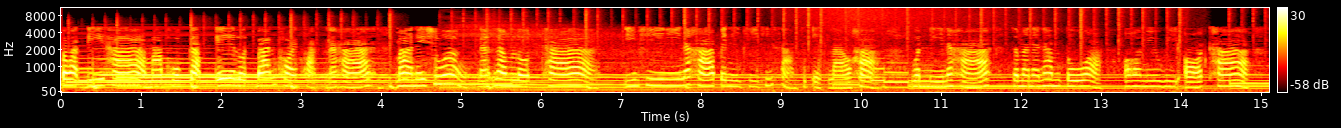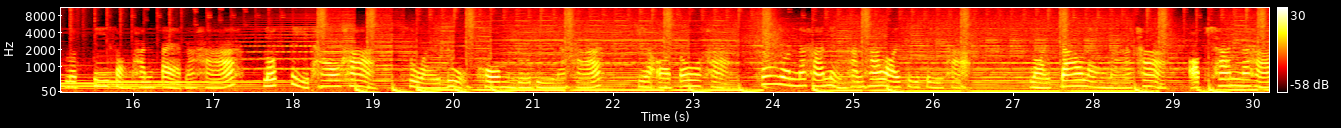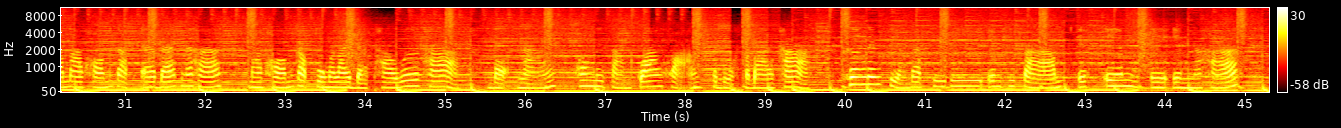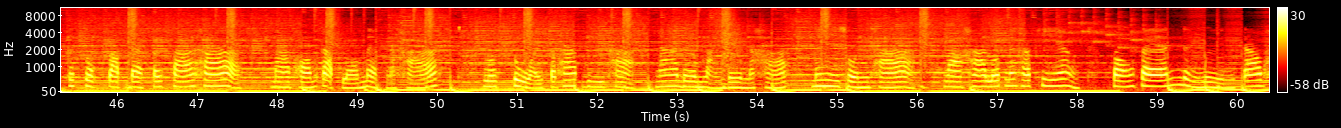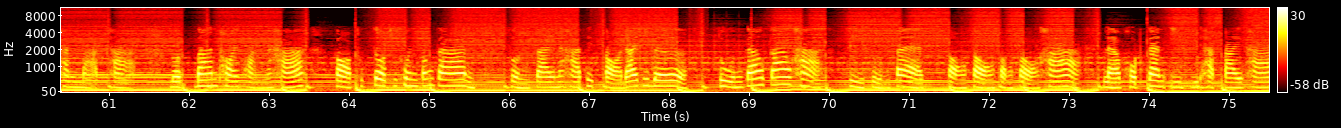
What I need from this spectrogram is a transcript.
สวัสดีค่ะ มาพบกับเอรถบ้านพลอยขวัญนะคะ มาในช่วงแนะนำรถค่ะ EP นี้นะคะเป็น EP ที่ 31 แล้วค่ะ วันนี้นะคะจะมาแนะนำตัว All New Vios ค่ะ รถปี 2008 นะคะ รถสีเทาค่ะ สวยดุคมดูดีนะคะ เกียร์ออโต้ค่ะ เครื่องยนต์นะคะ 1,500ซีซีค่ะ 109 แรงม้าค่ะ ออปชันนะคะ มาพร้อมกับ Airbag นะคะ มาพร้อมกับพวงมาลัยแบบ Power ค่ะ เบาะหนัง ห้องโดยสารกว้างขวาง สะดวกสบายค่ะ เครื่องเล่นเสียงแบบ CD MP3 FM AM นะคะ กระจกปรับแบบไฟฟ้าค่ะ มาพร้อมกับล้อแม็กนะคะ รถสวยสภาพดีค่ะ หน้าเดิมหลังเดิมนะคะ ไม่มีชนค่ะ ราคารถนะคะเพียง 219,000 บาทค่ะรถบ้านทอยขวัญนะคะ ตอบทุกโจทย์ที่คุณต้องการ สนใจนะคะ ติดต่อได้ที่เบอร์ 099 ค่ะ 408 2222 ค่ะ แล้วพบกัน EP ถัดไปค่ะ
